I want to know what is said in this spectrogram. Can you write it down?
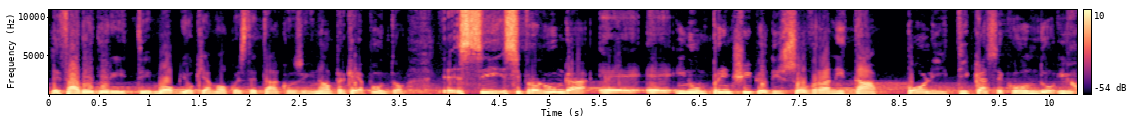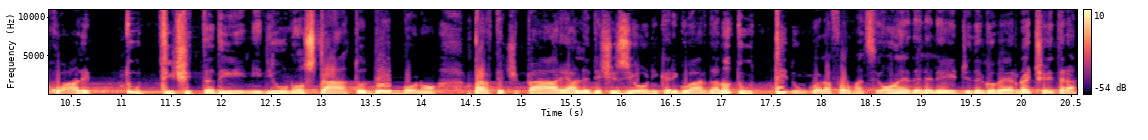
l'età dei diritti, Bobbio chiamò quest'età così, no? perché appunto eh, si, si, prolunga eh, eh, in un principio di sovranità politica secondo il quale tutti i cittadini di uno Stato debbono partecipare alle decisioni che riguardano tutti, dunque alla formazione delle leggi, del governo, eccetera,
